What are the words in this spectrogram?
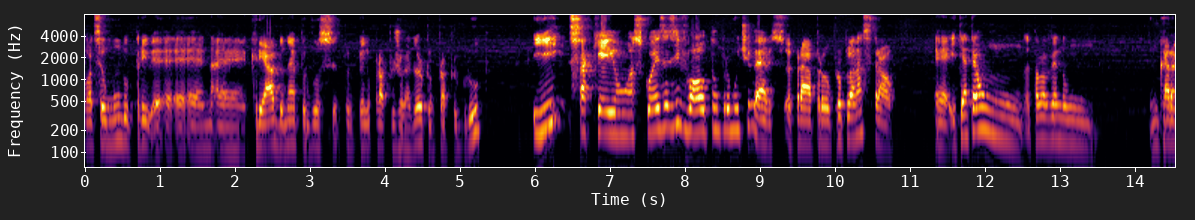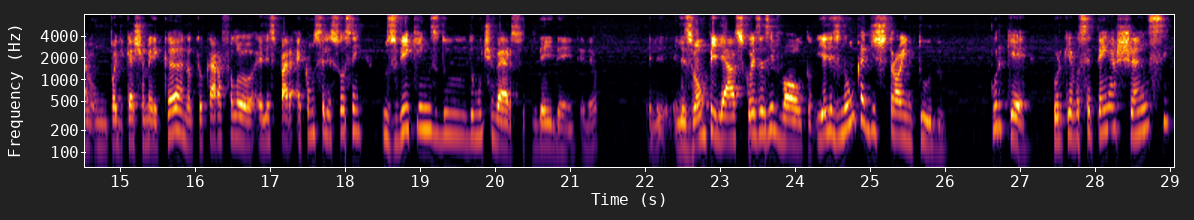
pode ser um mundo é é, é, é, criado, né, por você, por, pelo próprio jogador, pelo próprio grupo, e saqueiam as coisas e voltam para o multiverso, para o plano astral. É, e tem até um, eu estava vendo um, um cara, um podcast americano que o cara falou, eles é como se eles fossem os vikings do, do multiverso de D&D, entendeu? Ele, eles vão pilhar as coisas e voltam. E eles nunca destroem tudo. Por quê? Porque você tem a chance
